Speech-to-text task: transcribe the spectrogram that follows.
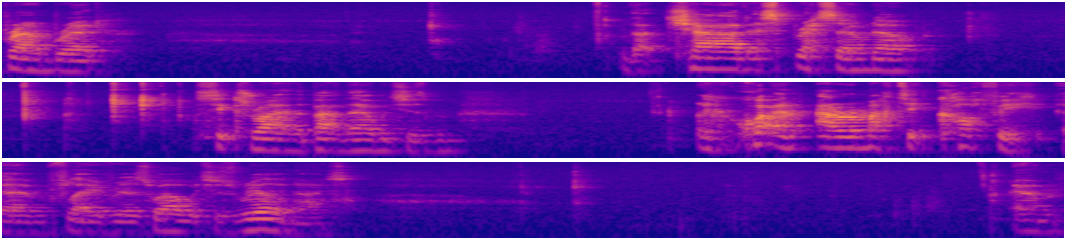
brown bread, that charred espresso note sits right in the back there, which is like quite an aromatic coffee um, flavour as well, which is really nice. Um,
